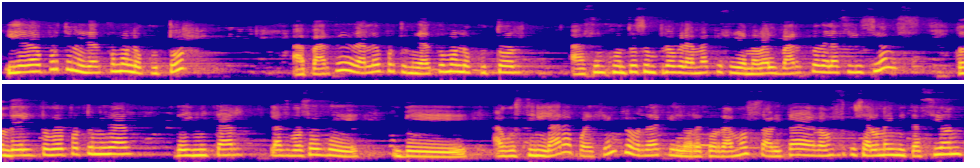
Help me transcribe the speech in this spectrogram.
y le da oportunidad como locutor. Aparte de darle oportunidad como locutor, hacen juntos un programa que se llamaba El Barco de las Ilusiones, donde él tuvo oportunidad de imitar las voces de, de Agustín Lara, por ejemplo, ¿verdad? Que lo recordamos, ahorita vamos a escuchar una imitación,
